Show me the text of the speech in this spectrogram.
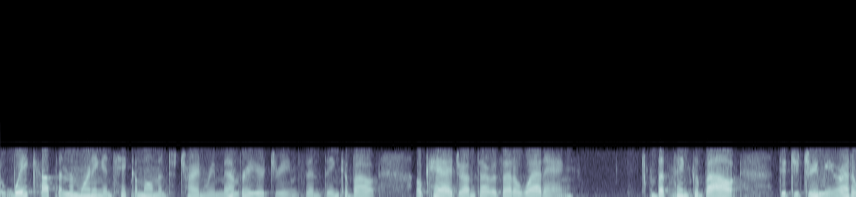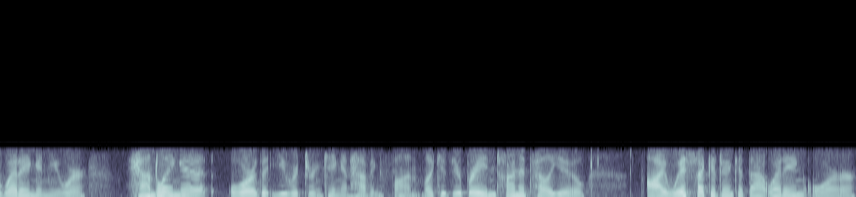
wake up in the morning and take a moment to try and remember your dreams and think about okay i dreamt i was at a wedding but think about did you dream you were at a wedding and you were handling it or that you were drinking and having fun? Like, is your brain trying to tell you, I wish I could drink at that wedding, or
